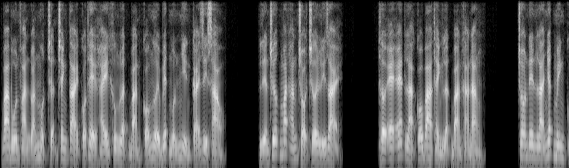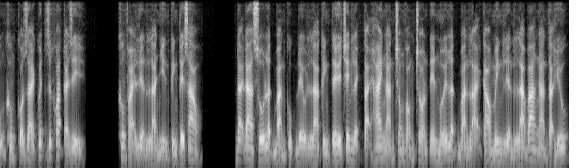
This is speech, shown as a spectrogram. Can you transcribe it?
Ba bốn phán đoán một trận tranh tài có thể hay không lật bàn có người biết muốn nhìn cái gì sao? Liền trước mắt hắn trò chơi lý giải. Thờ es là có ba thành lật bàn khả năng. Cho nên la nhất minh cũng không có giải quyết dứt khoát cái gì. Không phải liền là nhìn kinh tế sao? Đại đa số lật bàn cục đều là kinh tế trên lệnh tại hai ngàn trong vòng cho nên mới lật bàn lại cao minh liền là ba ngàn tả hữu.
